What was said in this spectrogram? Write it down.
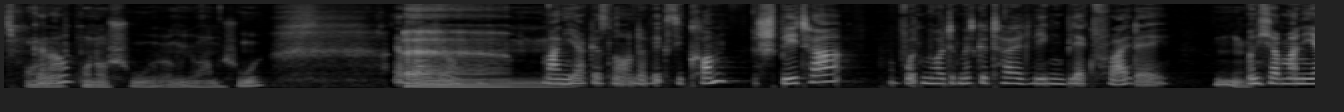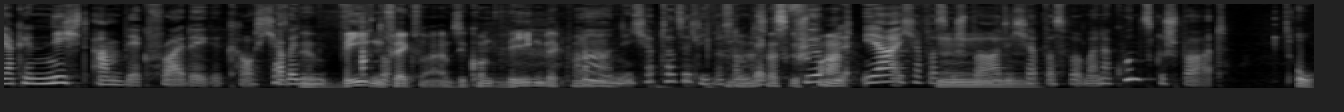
Ich brauche Genau. noch, brauch noch Schuhe, irgendwie warme Schuhe. Ja, ähm, Meine Jacke ist noch unterwegs. Die kommt später, wurde mir heute mitgeteilt, wegen Black Friday. Hm. Und ich habe meine Jacke nicht am Black Friday gekauft. Ich habe äh, wegen. Black Friday. Sie kommt wegen Black Friday. Ah, nee, ich habe tatsächlich was am Black. Bla- Ja, ich habe was gespart. Ich habe was bei meiner Kunst gespart. Oh,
